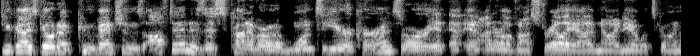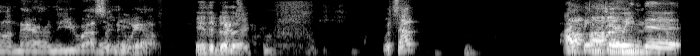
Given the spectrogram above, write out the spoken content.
do you guys go to conventions often? Is this kind of a once a year occurrence, or in, uh, in, I don't know if in Australia, I have no idea what's going on there. In the U.S., I Me know we have. Neither do they. What's that? I've been Uh, doing um, the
